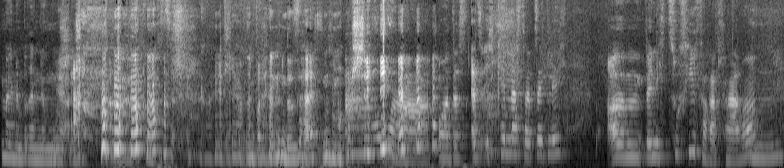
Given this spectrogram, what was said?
Meine brennende Muschi. Ja. Oh Gott, oh Gott. Ich habe eine brennende Seitenmuschi. Aua. Oh, das, also ich kenne das tatsächlich, ähm, wenn ich zu viel Fahrrad fahre, Mhm.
